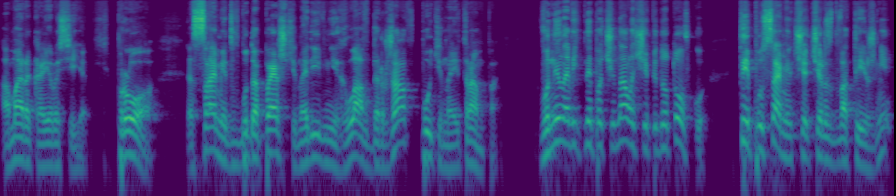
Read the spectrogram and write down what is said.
Америка і Росія, про саміт в Будапешті на рівні глав держав Путіна і Трампа, вони навіть не починали ще підготовку. Типу саміт ще через два тижні,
